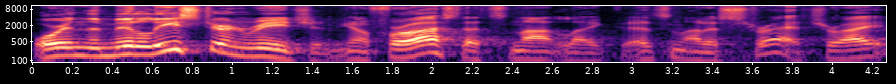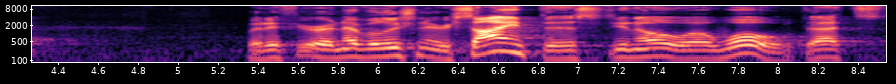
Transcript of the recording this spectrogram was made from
or in the Middle Eastern region. You know, for us, that's not, like, that's not a stretch, right? But if you're an evolutionary scientist, you know, uh, whoa, that's,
